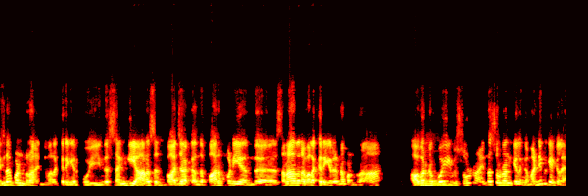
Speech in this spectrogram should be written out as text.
என்ன. பண்றான் இந்த வழக்கறிஞர் போய்? இந்த சங்கி ஆர்எஸ்எஸ் பாஜக அந்த பார்ப்பனிய அந்த சனாதன வழக்கறிஞர் என்ன பண்றான்? அவர்கிட்ட. போய் சொல்றான். என்ன சொல்றான்னு கேளுங்க. மன்னிப்பு கேட்கல.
